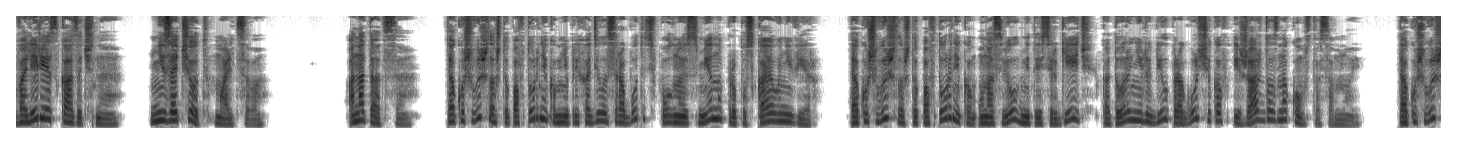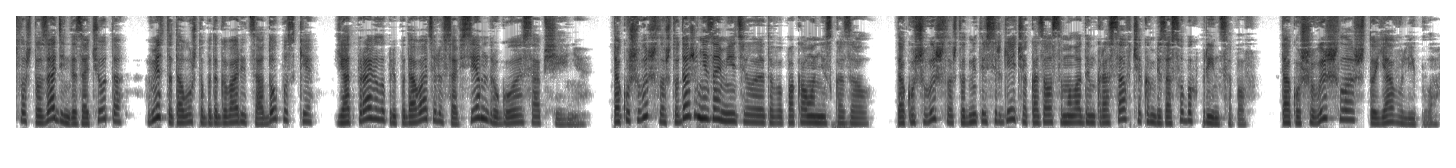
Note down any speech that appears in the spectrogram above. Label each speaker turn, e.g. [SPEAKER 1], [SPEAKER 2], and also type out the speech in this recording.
[SPEAKER 1] Валерия Сказочная. Не зачет Мальцева. Аннотация. Так уж вышло, что по вторникам мне приходилось работать в полную смену, пропуская универ. Так уж вышло, что по вторникам у нас вел Дмитрий Сергеевич, который не любил прогульщиков и жаждал знакомства со мной. Так уж вышло, что за день до зачета, вместо того, чтобы договориться о допуске, я отправила преподавателю совсем другое сообщение. Так уж вышло, что даже не заметила этого, пока он не сказал. Так уж вышло, что Дмитрий Сергеевич оказался молодым красавчиком без особых принципов. Так уж вышло, что я влипла.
